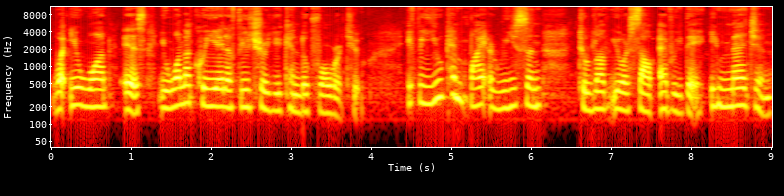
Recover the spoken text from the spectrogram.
what you want is you want to create a future you can look forward to. If you can find a reason to love yourself every day, imagine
